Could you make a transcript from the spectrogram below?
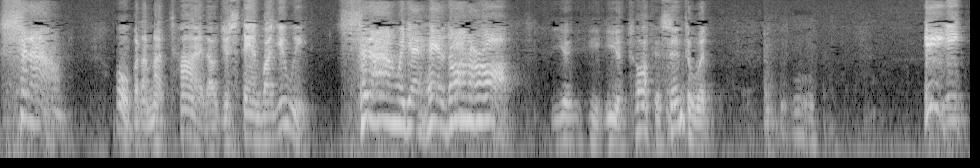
Sit down. Oh, but I'm not tired. I'll just stand while you eat. Sit down with your head on or off. You, you talk us into it. Eat.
